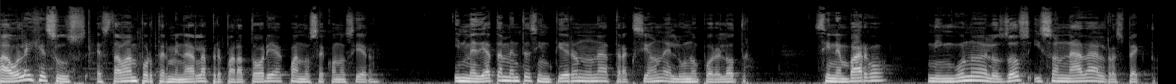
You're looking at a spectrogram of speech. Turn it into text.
Paola y Jesús estaban por terminar la preparatoria cuando se conocieron. Inmediatamente sintieron una atracción el uno por el otro. Sin embargo, ninguno de los dos hizo nada al respecto.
